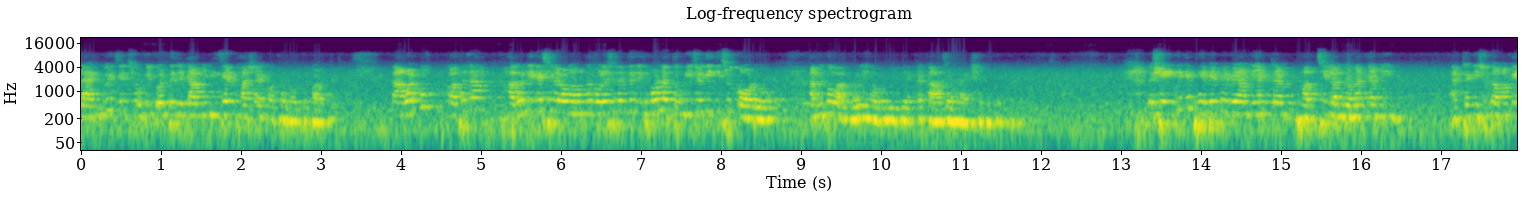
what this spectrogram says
ল্যাঙ্গুয়েজে ছবি করতে যেটা আমি নিজের ভাষায় কথা বলতে পারব তা আমার খুব কথাটা ভালো লেগেছিল এবং আমাকে বলেছিলেন যে রিমোটা তুমি যদি কিছু করো, আমি খুব আগ্রহী হব যদি একটা কাজ আমরা একসাথে পারি। তো সেই থেকে ভেবে ভেবে আমি একটা ভাবছিলাম যে ওনাকে আমি একটা কিছু তো আমাকে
